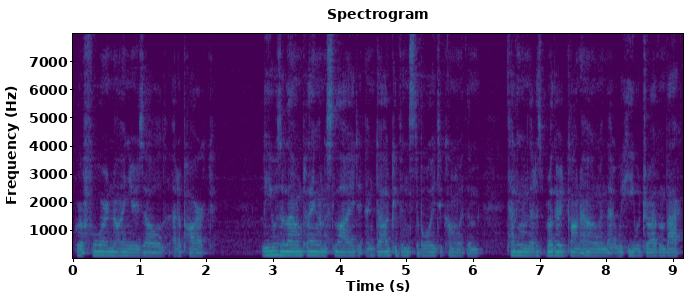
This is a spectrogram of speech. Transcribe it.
who were four and nine years old, at a park. Lee was alone playing on a slide, and Dodd convinced the boy to come with him, telling him that his brother had gone home and that he would drive him back.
